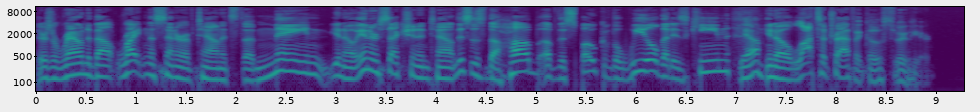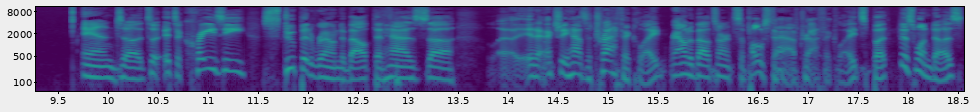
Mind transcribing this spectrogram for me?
There's a roundabout right in the center of town. It's the main you know intersection in town. This is the hub of the spoke of the wheel that is Keene. Yeah. you know, lots of traffic goes through here and uh, it's a it's a crazy, stupid roundabout that has uh, uh, it actually has a traffic light. Roundabouts aren't supposed to have traffic lights, but this one does.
